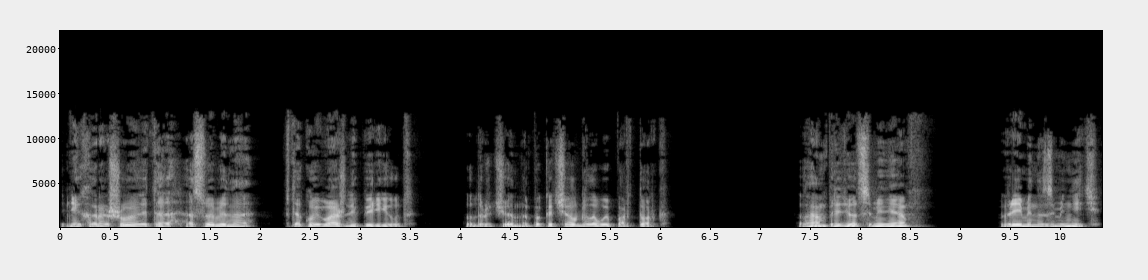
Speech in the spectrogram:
Нехорошо это, особенно в такой важный период. Удрученно покачал головой порторг. Вам придется меня временно заменить,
